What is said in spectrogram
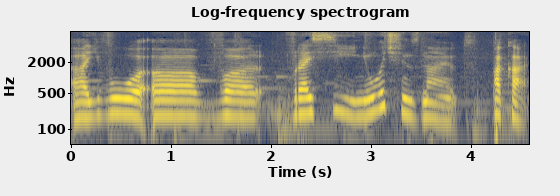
А его э, в, в России не очень знают пока.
